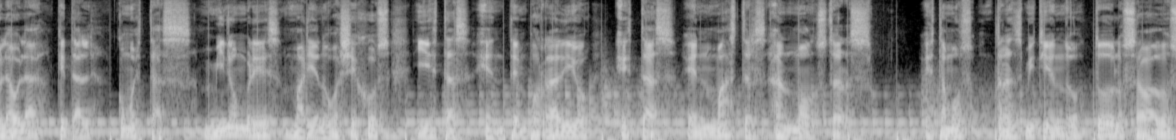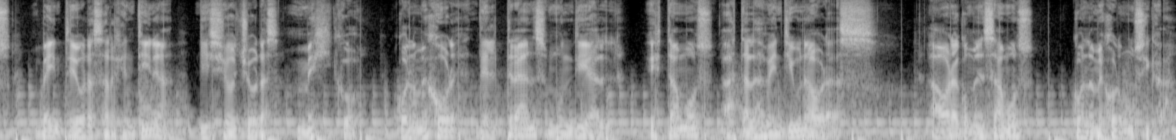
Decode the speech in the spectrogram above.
Hola, hola, ¿qué tal? ¿Cómo estás? Mi nombre es Mariano Vallejos y estás en Tempo Radio, estás en Masters and Monsters. Estamos transmitiendo todos los sábados, 20 horas Argentina, 18 horas México, con lo mejor del trans mundial. Estamos hasta las 21 horas. Ahora comenzamos con la mejor música.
